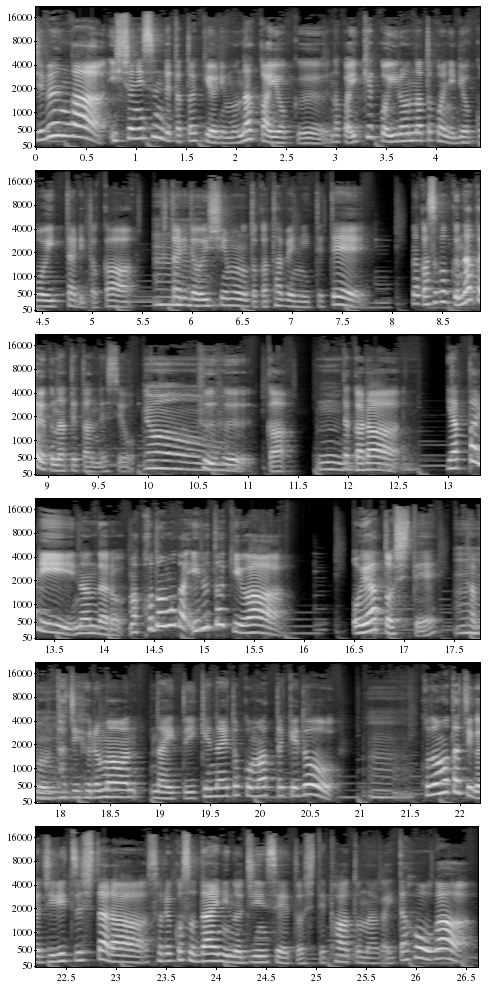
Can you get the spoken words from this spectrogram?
自分が一緒に住んでた時よりも仲良くなんか結構いろんなところに旅行行ったりとか、うん。2人で美味しいものとか食べに行っててなんかすごく仲良くなってたんですよ。夫、婦が。うん。だからやっぱりなんだろう、まあ、子供がいる時は親として多うん。分立ち振る舞わないといけないとこもあったけど、うん、子供たちが自立したらそれこそ第二の人生としてパートナーがいた方が、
